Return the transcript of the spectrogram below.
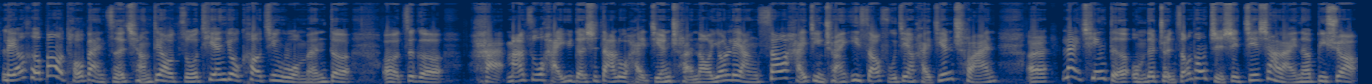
联合报头版则强调，昨天又靠近我们的呃这个。海马祖海域的是大陆海监船哦，有两艘海警船，一艘福建海监船。而赖清德，我们的准总统指示，接下来呢必须要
